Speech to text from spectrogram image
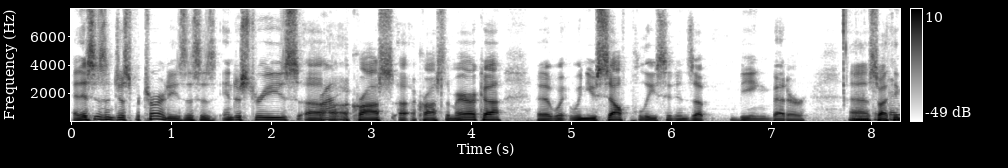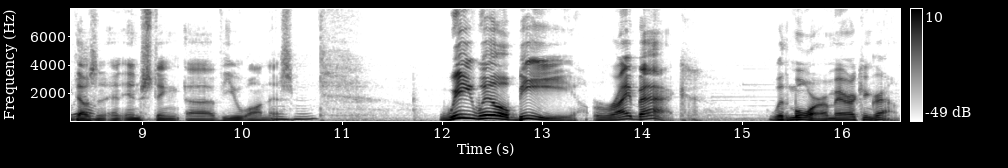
and this isn't just fraternities. This is industries uh, Right. across uh, across America. Uh, when, when you self-police, it ends up being better. Uh, so I think that was an, an interesting uh, view on this. We will be right back with more American Ground.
